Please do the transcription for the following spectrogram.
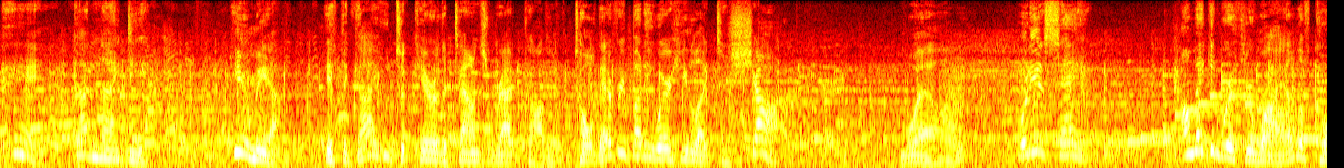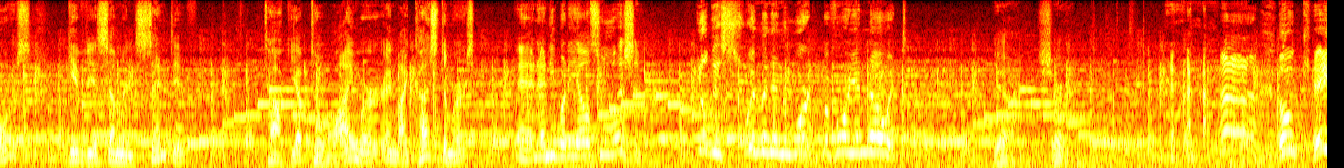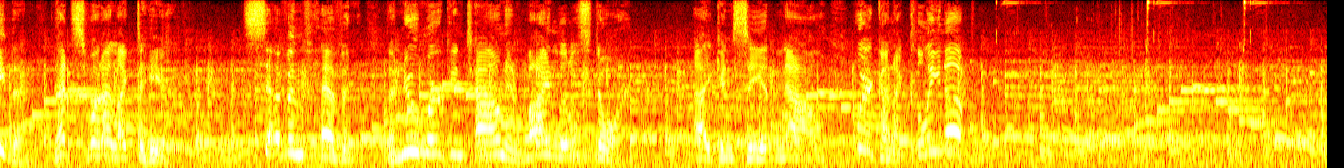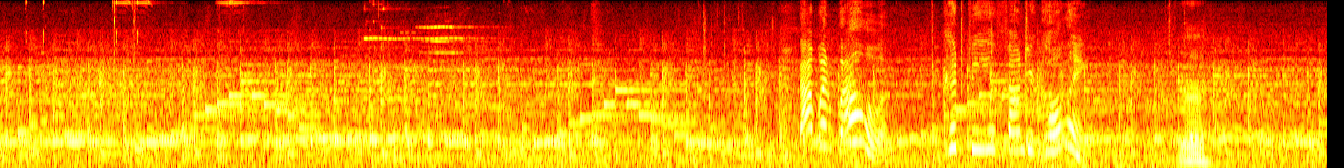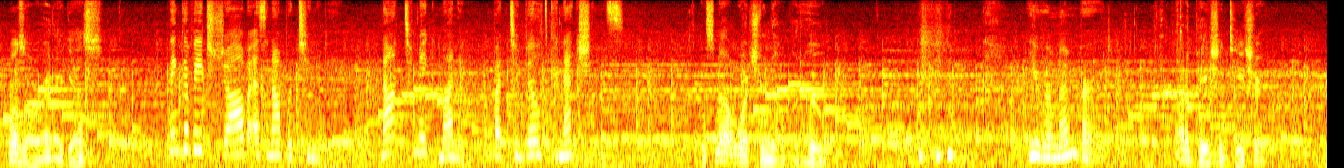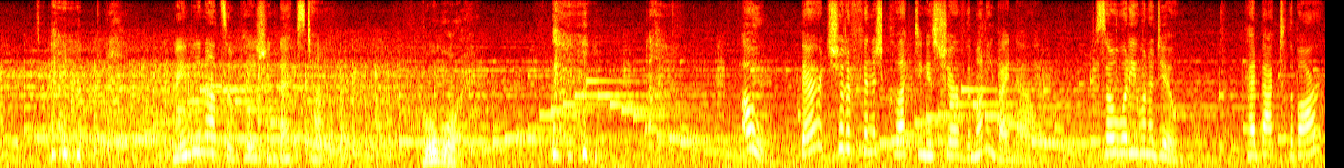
Hey, got an idea. Hear me out. If the guy who took care of the town's rat problem told everybody where he liked to shop, well, what do you say? I'll make it worth your while, of course. Give you some incentive. Talk you up to Wymer and my customers, and anybody else who listen. You'll be swimming in work before you know it. Yeah, sure. okay then, that's what I like to hear. Seventh Heaven, the new merc in town and my little store. I can see it now. We're gonna clean up. Eh. Was alright, I guess. Think of each job as an opportunity. Not to make money, but to build connections. It's not what you know, but who. You remembered. Not a patient teacher. Maybe not so patient next time. Oh boy. Oh, Barrett should have finished collecting his share of the money by now. So what do you want to do? Head back to the bar?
